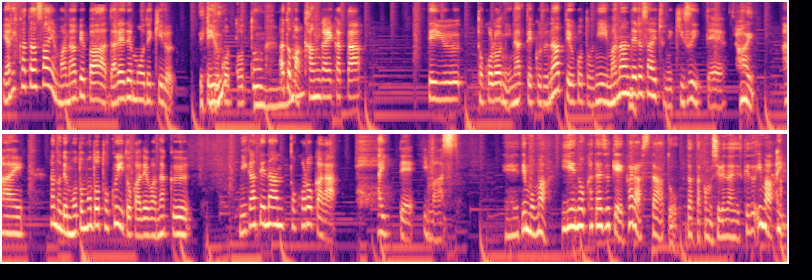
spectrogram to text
やり方さえ学べば誰でもできるっていうことと、うんあとまあ考え方っていうところになってくるなっていうことに学んでる最中に気づいて、はい。はい。なのでもともと得意とかではなく、苦手なところから入っています。えーでもまあ、家の片付けからスタートだったかもしれないですけど、今、はい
